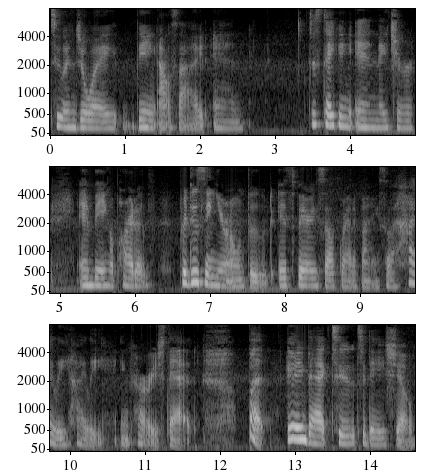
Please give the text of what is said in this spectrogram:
to enjoy being outside and just taking in nature and being a part of producing your own food. It's very self gratifying. So I highly, highly encourage that. But getting back to today's show,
